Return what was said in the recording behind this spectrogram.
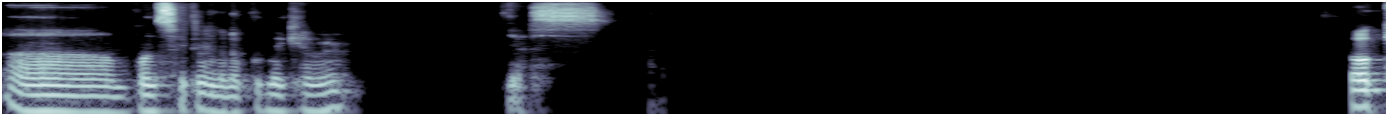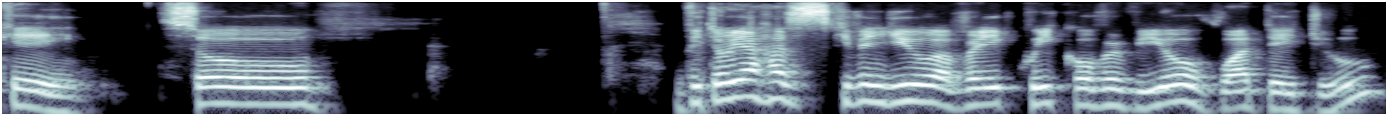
Um, one second, I'm going to put my camera. Yes. Okay, so Victoria has given you a very quick overview of what they do.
